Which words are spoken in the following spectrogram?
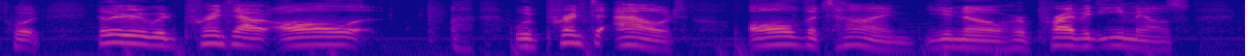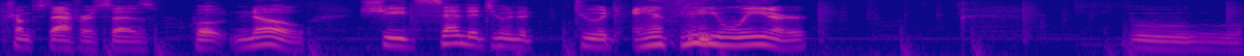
Quote, Hillary would print out all, would print out all the time, you know, her private emails Trump staffer says, quote, no, she'd send it to an, to an Anthony Weiner. Ooh.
